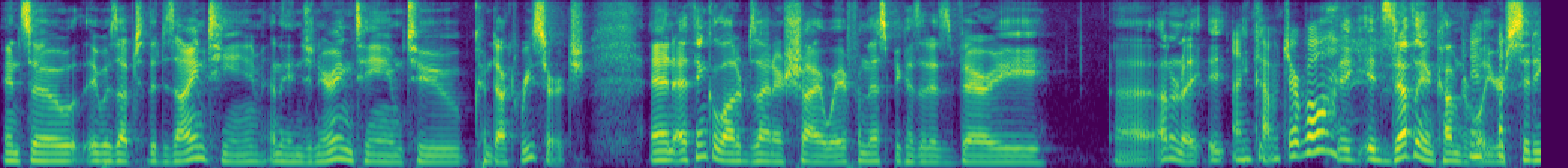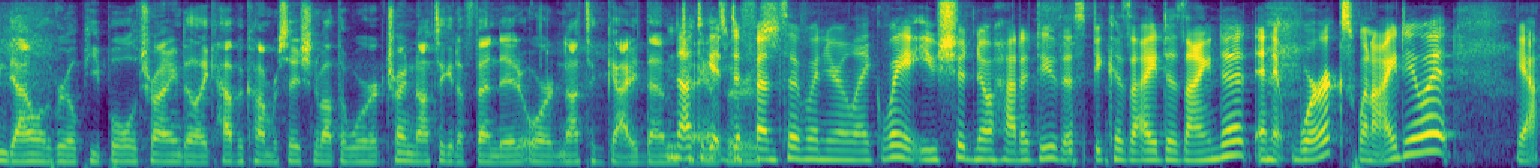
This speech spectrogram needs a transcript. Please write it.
And so it was up to the design team and the engineering team to conduct research. And I think a lot of designers shy away from this because it is very, uh, I don't know, it, uncomfortable. It, it's definitely uncomfortable. You're sitting down with real people trying to like have a conversation about the work, trying not to get offended or not to guide them. Not to, to get defensive when you're like, wait, you should know how to do this because I designed it and it works when I do it. Yeah.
